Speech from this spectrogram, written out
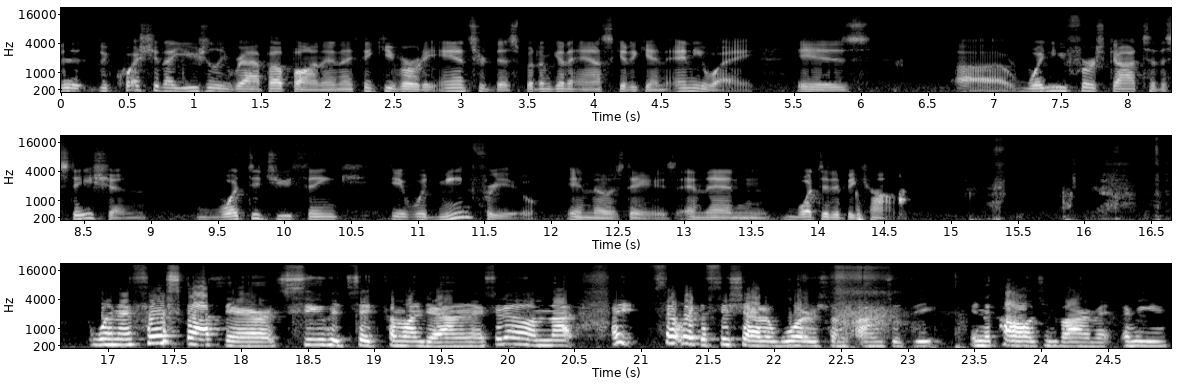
the the question I usually wrap up on, and I think you've already answered this, but I'm going to ask it again anyway, is uh, when you first got to the station, what did you think it would mean for you in those days, and then what did it become? When I first got there, Sue had said, "Come on down," and I said, "Oh, I'm not." I felt like a fish out of water sometimes with the in the college environment. I mean,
